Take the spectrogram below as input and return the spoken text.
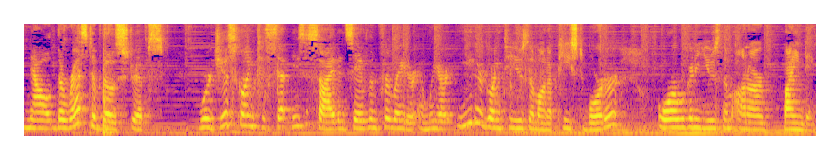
Now the rest of those strips, we're just going to set these aside and save them for later and we are either going to use them on a pieced border or we're going to use them on our binding.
